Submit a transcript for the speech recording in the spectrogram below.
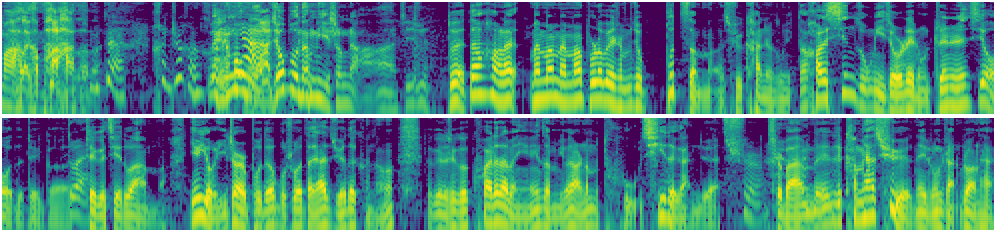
妈了个巴子的！对，恨吃很喝。为什么我就不能逆生长啊？继续，对，但后来慢慢慢慢不知道为什么就不怎么去看这个综艺。但后来新综艺就是这种真人秀的这个这个阶段嘛，因为有一阵儿不得不说，大家觉得可能这个这个《快乐大本营》怎么有点那么土气的感觉，是是吧？没看不下去那种状状态。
